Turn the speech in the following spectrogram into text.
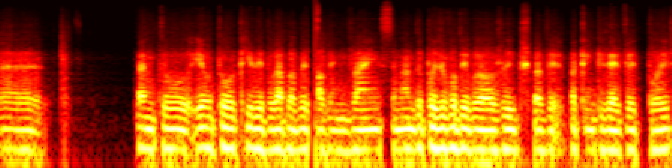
Uh, portanto, eu estou aqui a divulgar para ver se alguém vem, senão depois eu vou divulgar os links para, ver, para quem quiser ver depois.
